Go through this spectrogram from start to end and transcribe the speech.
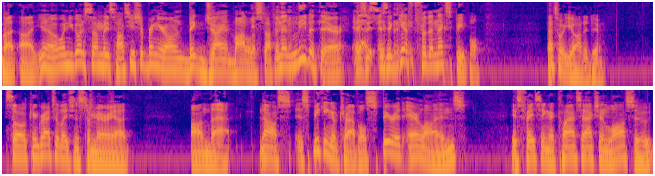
But, uh, you know, when you go to somebody's house, you should bring your own big giant bottle of stuff and then leave it there as, Yes. a, as a gift for the next people. That's what you ought to do. So congratulations to Marriott on that. Now, s- speaking of travel, Spirit Airlines is facing a class action lawsuit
